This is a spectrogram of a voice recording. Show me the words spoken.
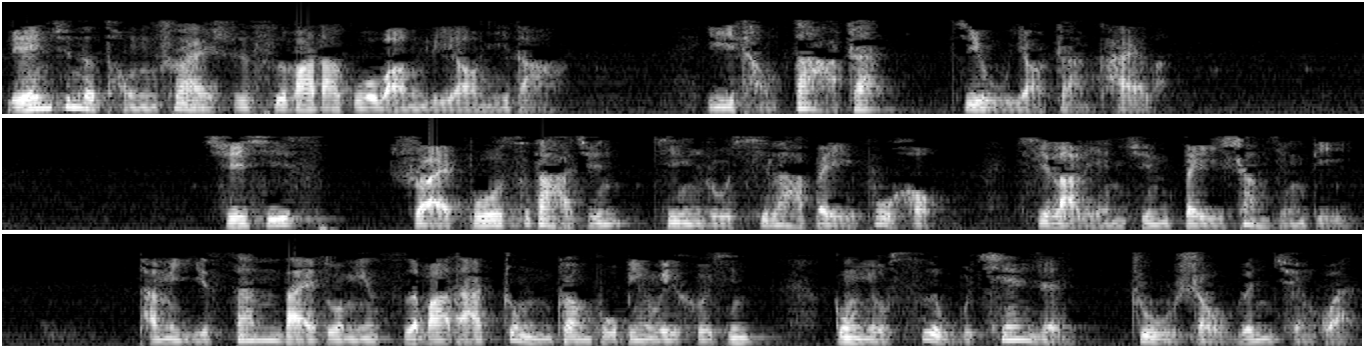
联军的统帅是斯巴达国王里奥尼达，一场大战就要展开了。薛西斯率波斯大军进入希腊北部后，希腊联军北上迎敌。他们以三百多名斯巴达重装步兵为核心，共有四五千人驻守温泉关。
